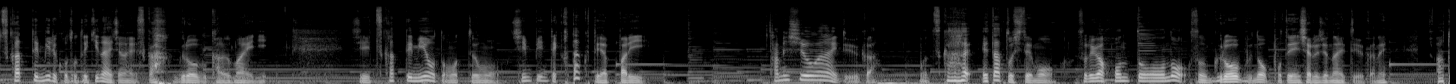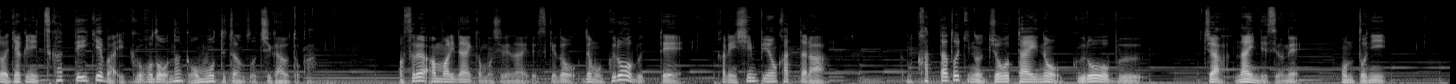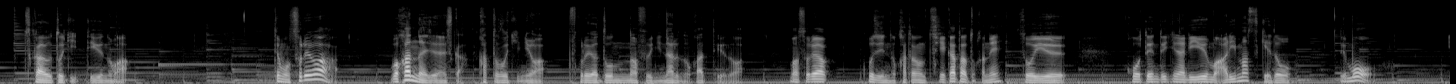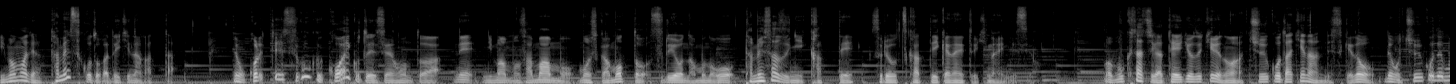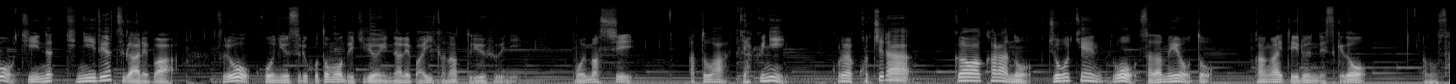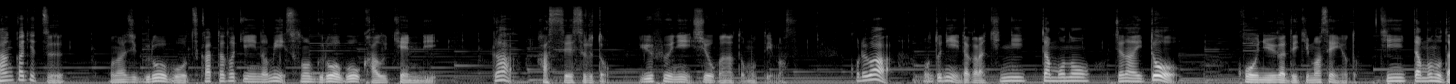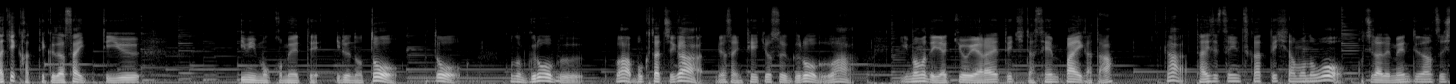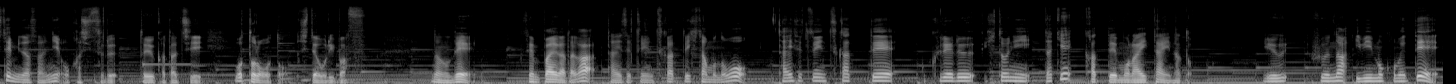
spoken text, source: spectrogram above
使ってみることできないじゃないですか。グローブ買う前に。し、使ってみようと思っても、新品って硬くてやっぱり試しようがないというか、使えたとしても、それが本当のそのグローブのポテンシャルじゃないというかね。あとは逆に使っていけばいくほど、なんか思ってたのと違うとか。まあ、それはあんまりないかもしれないですけど、でもグローブって仮に新品を買ったら、買った時の状態のグローブじゃないんですよね。本当に使う時っていうのは。でもそれはわかんないじゃないですか。買った時には。これがどんな風になるのかっていうのは。まあそれは個人の型の付け方とかね、そういう後天的な理由もありますけど、でも、今までは試すことができなかった。でもこれってすごく怖いことですね、本当は。ね、2万も3万も、もしくはもっとするようなものを試さずに買って、それを使っていかないといけないんですよ。まあ、僕たちが提供できるのは中古だけなんですけど、でも中古でも気に気に入るやつがあれば、それを購入することもできるようになればいいかなというふうに思いますし、あとは逆に、これはこちら側からの条件を定めようと考えているんですけど、あの3ヶ月同じグローブを使った時にのみ、そのグローブを買う権利が発生するというふうにしようかなと思っています。これは本当にだから気に入ったものじゃないと購入ができませんよと。気に入ったものだけ買ってくださいっていう意味も込めているのと、あと、このグローブは僕たちが皆さんに提供するグローブは今まで野球をやられてきた先輩方が大切に使ってきたものをこちらでメンテナンスして皆さんにお貸しするという形を取ろうとしております。なので、先輩方が大切に使ってきたものを大切に使ってくれる人にだけ買ってもらいたいなという風な意味も込めて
